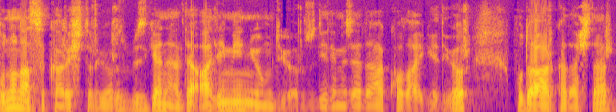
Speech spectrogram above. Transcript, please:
Bunu nasıl karıştırıyoruz? Biz genelde alüminyum diyoruz. Dilimize daha kolay geliyor. Bu da arkadaşlar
